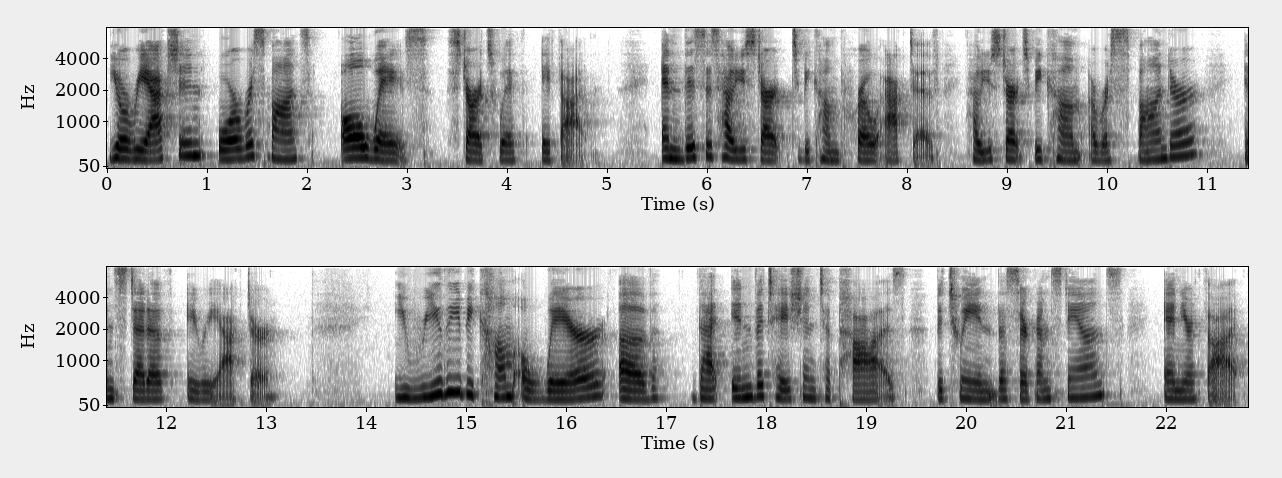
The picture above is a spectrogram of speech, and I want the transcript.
Your reaction or response always starts with a thought. And this is how you start to become proactive, how you start to become a responder instead of a reactor. You really become aware of that invitation to pause between the circumstance and your thought.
